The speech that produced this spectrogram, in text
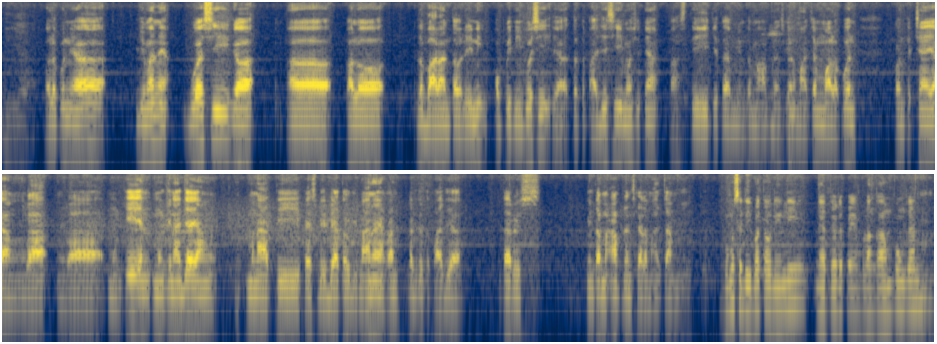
Iya. Walaupun ya gimana ya gua sih nggak eh, kalau lebaran tahun ini opini gue sih ya tetap aja sih. Maksudnya pasti kita minta maaf dan segala macam walaupun konteksnya yang nggak nggak mungkin mungkin aja yang menaati psbb atau gimana ya kan. Tapi tetap aja kita harus minta maaf dan segala macam gitu. Gue mah sedih banget tahun ini niatnya udah pengen pulang kampung kan. Hmm.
